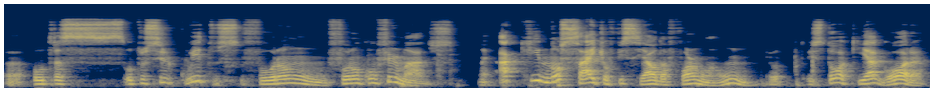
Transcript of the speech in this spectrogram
uh, outras, outros circuitos foram, foram confirmados. Né? Aqui no site oficial da Fórmula 1, eu estou aqui agora.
